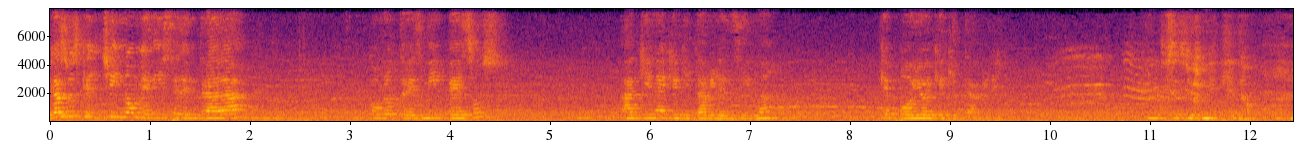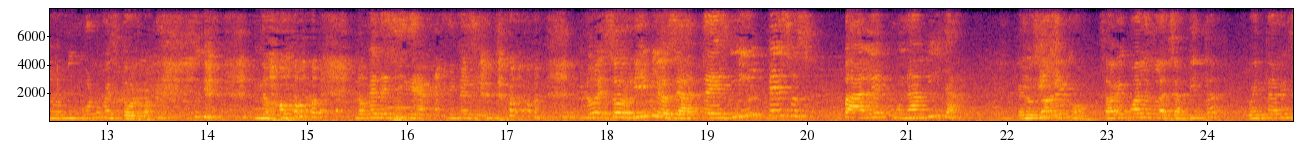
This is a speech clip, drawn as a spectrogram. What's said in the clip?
caso es que el chino me dice de entrada, cobro 3 mil pesos, ¿a quién hay que quitarle encima? ¿Qué pollo hay que quitarle? Entonces yo me quedo, No, ninguno me estorba. no, no me des idea, no. No, es horrible, o sea, 3 mil pesos vale una vida. Pero en ¿sabe, México. ¿sabe cuál es la chambita? Cuéntales.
